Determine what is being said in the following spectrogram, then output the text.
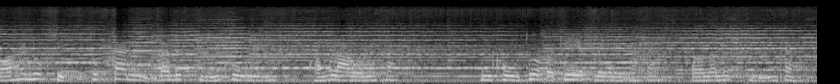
อให้ลูกศิษย์ทุกท่านระลึกถึงครูของเรานะคะ คุณครูทั่วประเทศเลยนะคะ ขอระลึกถึงค่ะ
